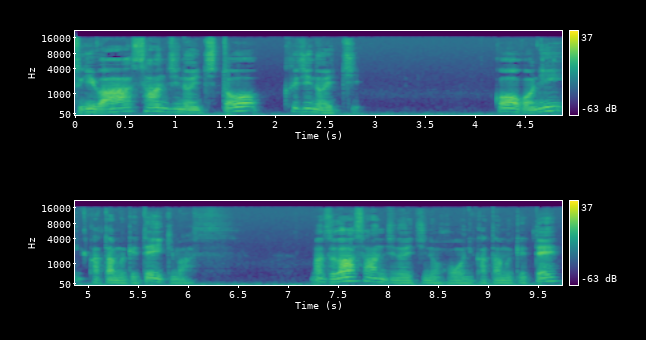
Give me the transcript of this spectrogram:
次は3時の位置と9時の位置。交互に傾けていきます。まずは3時の位置の方に傾けて、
